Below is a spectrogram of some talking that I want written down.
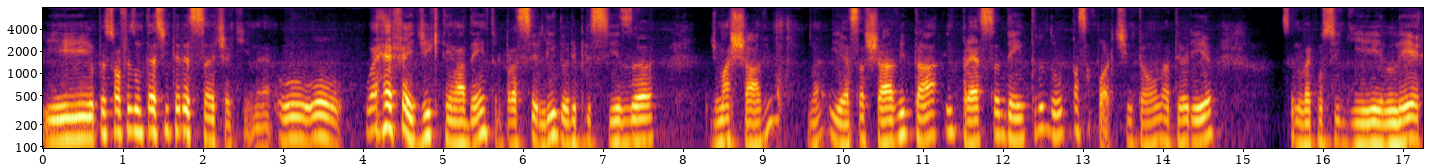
E o pessoal fez um teste interessante aqui, né? O, o o RFID que tem lá dentro, para ser lido, ele precisa de uma chave, né? E essa chave está impressa dentro do passaporte. Então, na teoria, você não vai conseguir ler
